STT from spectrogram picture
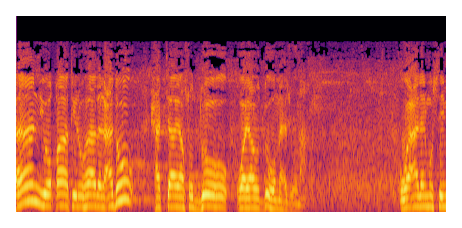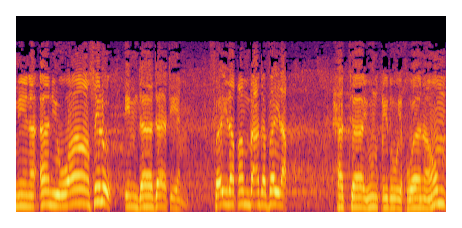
أن يقاتلوا هذا العدو حتى يصدوه ويردوه مهزوما. وعلى المسلمين أن يواصلوا إمداداتهم فيلقا بعد فيلق حتى ينقذوا إخوانهم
